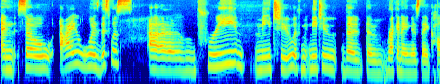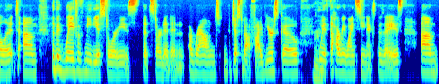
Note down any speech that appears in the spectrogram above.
and so i was this was um, pre Me Too, if Me Too, the the reckoning as they call it, um, the big wave of media stories that started in around just about five years ago right. with the Harvey Weinstein exposés. Um,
